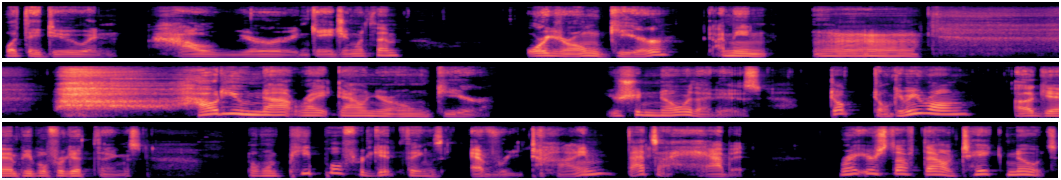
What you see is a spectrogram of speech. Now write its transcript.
what they do and how you're engaging with them or your own gear. I mean, mm, how do you not write down your own gear? You should know where that is. Don't don't get me wrong. Again, people forget things. But when people forget things every time, that's a habit. Write your stuff down, take notes,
